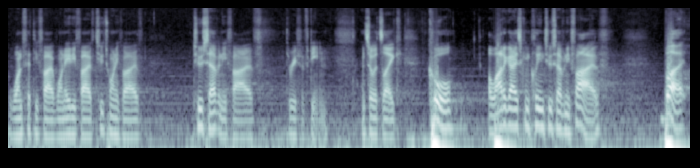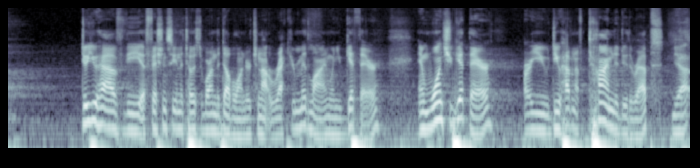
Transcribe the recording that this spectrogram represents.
155, 185, 225, 275, 315. And so it's like, cool, a lot of guys can clean 275, but do you have the efficiency in the toes to bar and the double under to not wreck your midline when you get there? And once you get there, are you do you have enough time to do the reps? Yeah.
